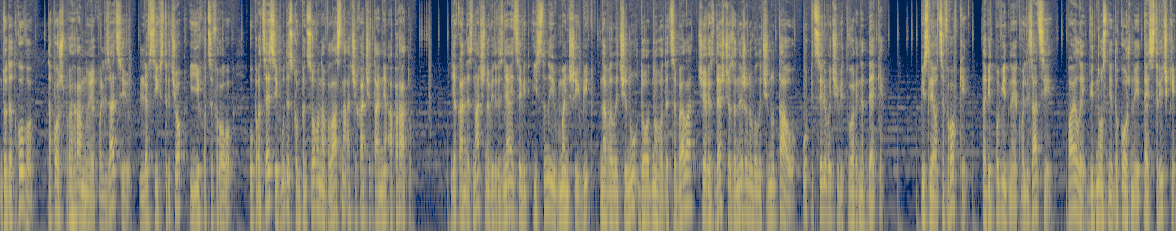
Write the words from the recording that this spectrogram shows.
Додатково, також програмною еквалізацією для всіх стрічок і їх оцифровок у процесі буде скомпенсована власна АЧХ читання апарату, яка незначно відрізняється від істинної в менший бік на величину до 1 дБ через дещо занижену величину тау у підсилювачі відтворення деки. Після оцифровки та відповідної еквалізації файли, відносні до кожної тест-стрічки,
